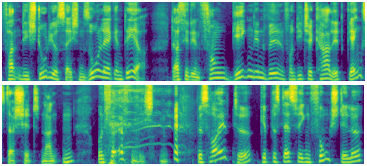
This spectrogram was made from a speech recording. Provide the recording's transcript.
fanden die Studio-Session so legendär, dass sie den Song gegen den Willen von DJ Khaled Gangster-Shit nannten und veröffentlichten. Bis heute gibt es deswegen Funkstille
